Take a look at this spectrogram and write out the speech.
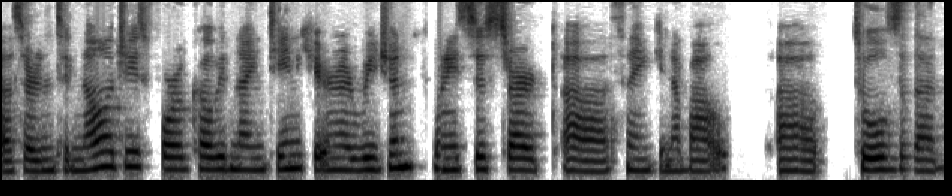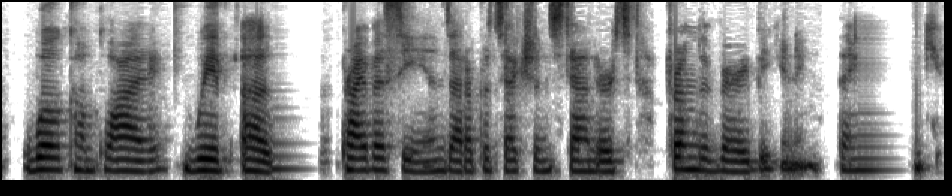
uh, certain technologies for COVID nineteen here in our region, we need to start uh, thinking about uh, tools that will comply with uh, privacy and data protection standards from the very beginning. Thank you.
